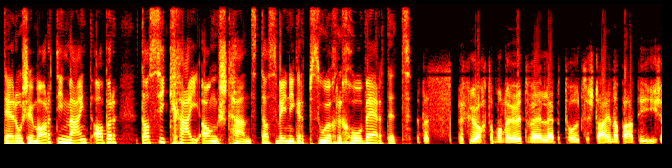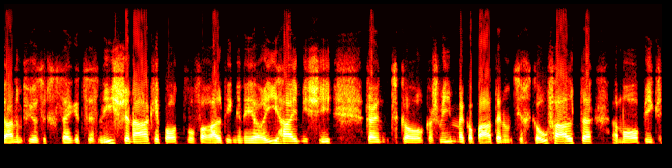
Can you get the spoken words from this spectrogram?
Der Roger Martin meint aber, dass sie keine Angst haben, dass weniger Besucher kommen werden. Das befürchten wir nicht, weil eben die Holzensteiner Badi ist und für sich sagen sie, ein Nischenangebot, wo vor allen Dingen eher Einheimische gehen, gehen schwimmen, gehen baden und sich aufhalten am Abend.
